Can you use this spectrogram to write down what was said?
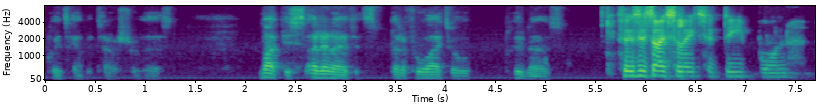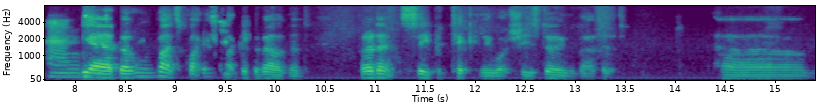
Queen's Gambit Tarrasch reversed. Might be. I don't know if it's better for white or who knows. So this is isolated d pawn and Yeah, but white's quite quite good development, but I don't see particularly what she's doing about it. Um,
